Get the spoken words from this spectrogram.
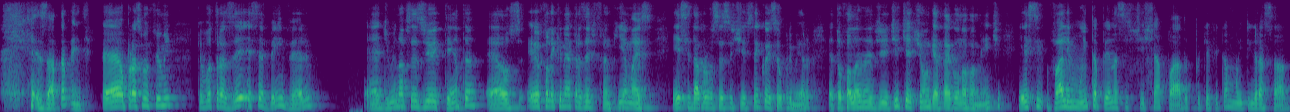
Exatamente. É o próximo filme que eu vou trazer, esse é bem velho, é de 1980. É eu falei que não ia trazer de franquia, mas esse dá para você assistir sem conhecer o primeiro. Eu estou falando de Chichechong Atacam novamente. Esse vale muito a pena assistir chapado, porque fica muito engraçado.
